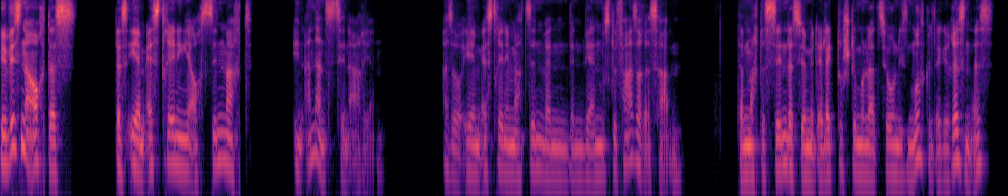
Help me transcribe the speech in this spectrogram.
Wir wissen auch, dass das EMS-Training ja auch Sinn macht in anderen Szenarien. Also EMS-Training macht Sinn, wenn, wenn wir einen Muskelfaserriss haben. Dann macht es Sinn, dass wir mit Elektrostimulation diesen Muskel, der gerissen ist,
